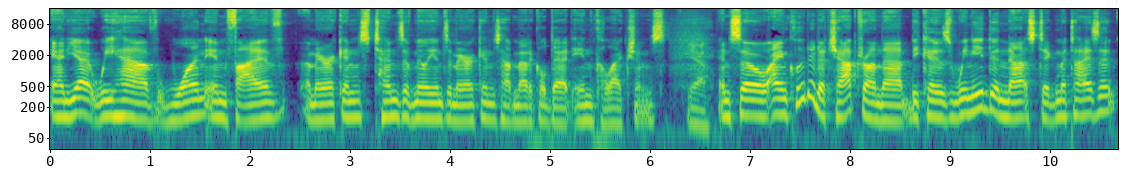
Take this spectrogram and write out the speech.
And yet we have one in five Americans, tens of millions of Americans have medical debt in collections. Yeah. And so I included a chapter on that because we need to not stigmatize it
